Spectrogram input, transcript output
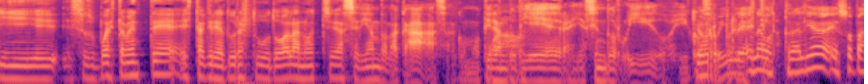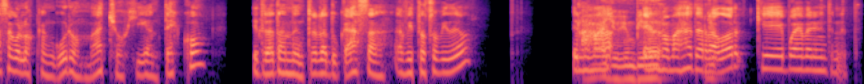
y supuestamente esta criatura estuvo toda la noche asediando la casa, como tirando Wow. piedras y haciendo ruidos y Qué cosas por el horrible. En estilo. Australia eso pasa con los canguros machos gigantescos que tratan de entrar a tu casa. ¿Has visto esos videos? Es lo, Ah, más, yo vi un video- es lo más aterrador que puedes ver en internet.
